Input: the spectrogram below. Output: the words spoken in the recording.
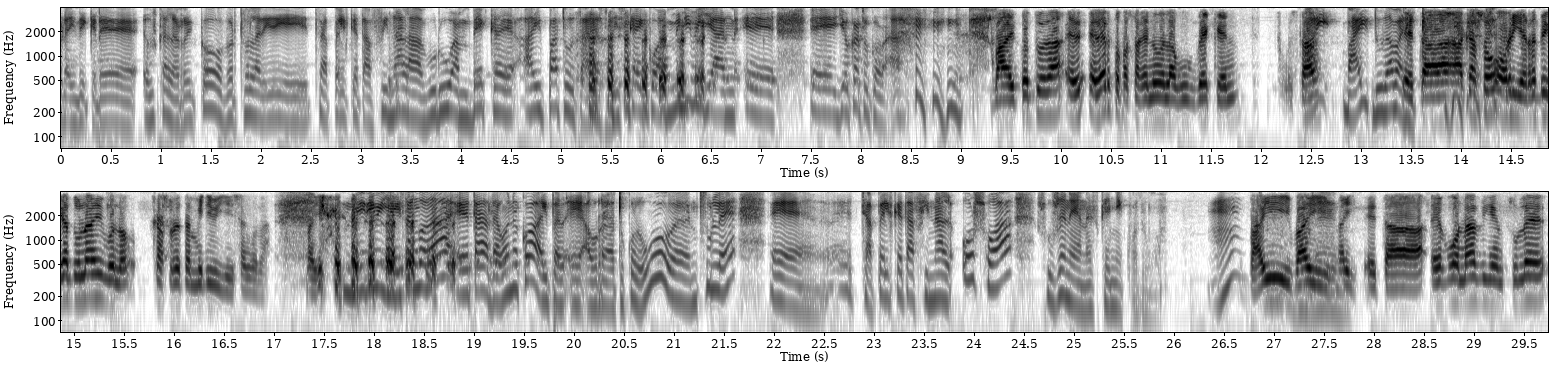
Oraindik ere Euskal Herriko bertsolari txapelketa finala buruan bek aipatu eta ez bizkaikoa miribilan e, e, jokatuko da. bai, kontu da, e, ederto pasa genuela guk beken, Está? Bai, bai, duda barik. Eta akaso horri errepikatu nahi, bueno, kaso horretan miribila izango da. Bai. miribila izango da, eta dagoeneko e, aurreratuko dugu, entzule, e, txapelketa final osoa zuzenean ezkeniko dugu. Mm? Bai, bai, bai, eta ego nadien zule,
